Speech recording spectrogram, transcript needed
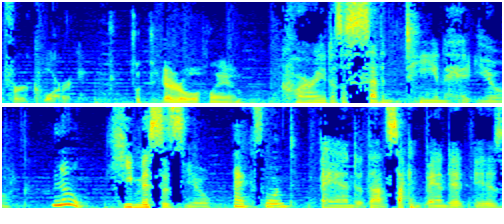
for Quarry. It's a terrible plan. Quarry does a 17 hit you. No. He misses you. Excellent. and that second bandit is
